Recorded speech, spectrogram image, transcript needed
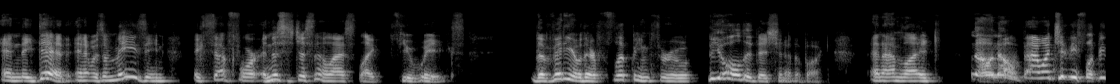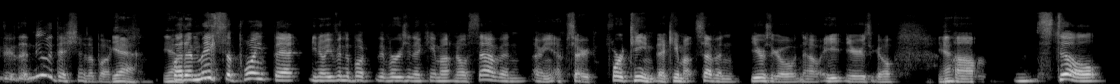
and they did. And it was amazing except for and this is just in the last like few weeks the video they're flipping through the old edition of the book. And i'm like no, no, I want you to be flipping through the new edition of the book. Yeah, yeah. But it makes the point that, you know, even the book, the version that came out in 07, I mean, I'm sorry, 14, that came out seven years ago, now eight years ago. Yeah. Um, still,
